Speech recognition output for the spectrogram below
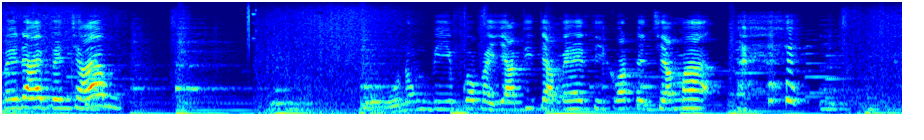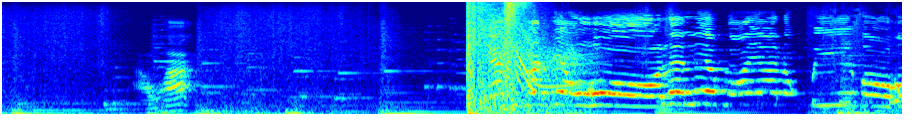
ไม่ได้เป็นแชมป์โอ้น้องบีมก็พยายามที่จะไม่ให้ซีกอสเป็นแชมป์ฮะเอาฮะแชมป์ซีกอสเนี่ยโอ้โหเล่นเรียบร้อยอะน้องบีมโอ้โห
